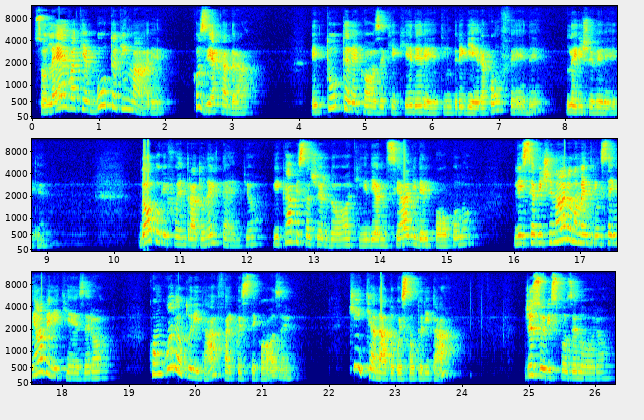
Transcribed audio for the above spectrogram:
sollevati e buttati in mare, così accadrà. E tutte le cose che chiederete in preghiera con fede, le riceverete. Dopo che fu entrato nel Tempio, i capi sacerdoti e gli anziani del popolo gli si avvicinarono mentre insegnava e gli chiesero Con quale autorità fai queste cose? Chi ti ha dato questa autorità? Gesù rispose loro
